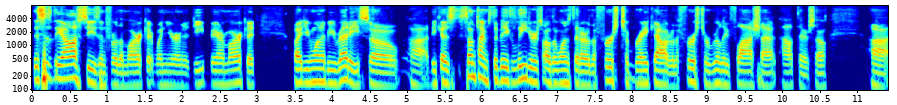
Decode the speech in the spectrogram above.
This is the off season for the market when you're in a deep bear market, but you want to be ready. So uh, because sometimes the big leaders are the ones that are the first to break out or the first to really flash out out there. So uh,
